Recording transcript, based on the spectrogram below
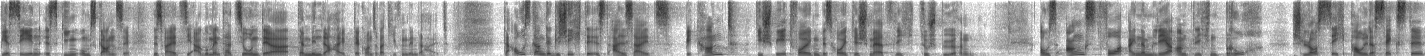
Wir sehen, es ging ums Ganze. Das war jetzt die Argumentation der, der Minderheit, der konservativen Minderheit. Der Ausgang der Geschichte ist allseits bekannt, die Spätfolgen bis heute schmerzlich zu spüren. Aus Angst vor einem lehramtlichen Bruch schloss sich Paul VI.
